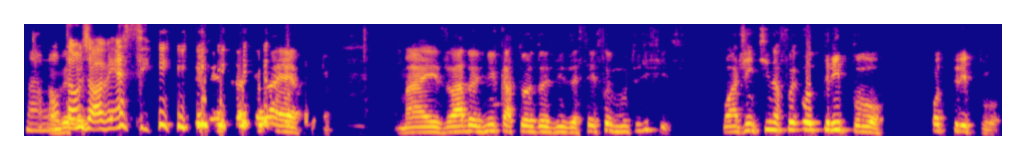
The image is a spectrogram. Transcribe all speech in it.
Não, não tão jovem assim. Daquela época. Mas lá 2014, 2016 foi muito difícil. Bom, a Argentina foi o triplo, o triplo.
